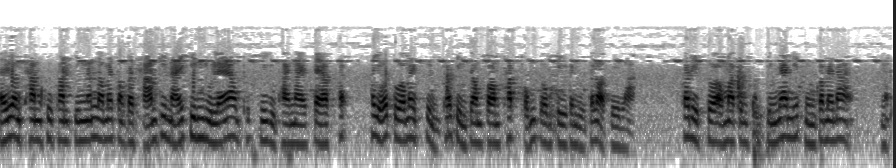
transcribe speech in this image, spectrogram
ไอ้เรื่องธรรมคือความจริงนั้น เราไม่ต้องไปถามที่ไหนจริงอยู่แล้วมีอยู่ภายในแต่ขยโยตัวไม่ขึ้นเพราะสิ่งจอมปลอมทับผมโจมตีกันอยู่ตลอดเวลาก็ดิดตัวออกมาเป็นความจริงแน่นิดหนึ่งก็ไม่ได้นะ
